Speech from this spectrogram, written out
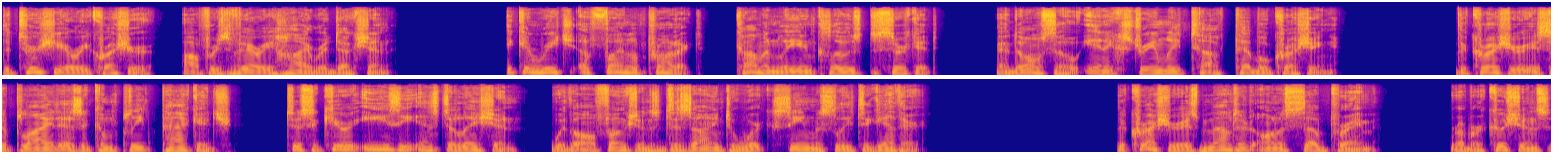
The tertiary crusher offers very high reduction. It can reach a final product, commonly in closed circuit, and also in extremely tough pebble crushing. The crusher is supplied as a complete package to secure easy installation with all functions designed to work seamlessly together. The crusher is mounted on a subframe. Rubber cushions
